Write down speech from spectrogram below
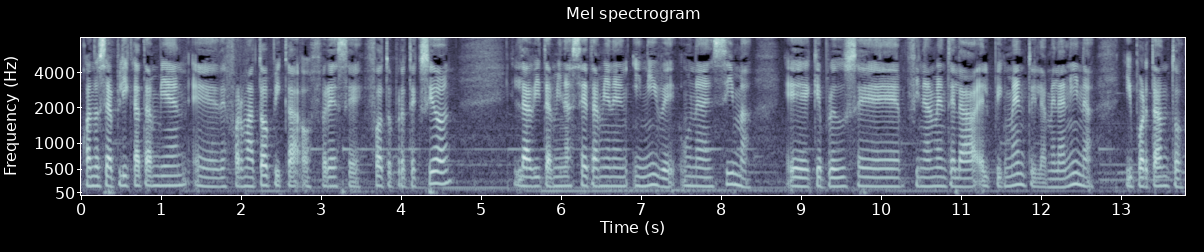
Cuando se aplica también eh, de forma tópica ofrece fotoprotección. La vitamina C también inhibe una enzima eh, que produce finalmente el pigmento y la melanina y por tanto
